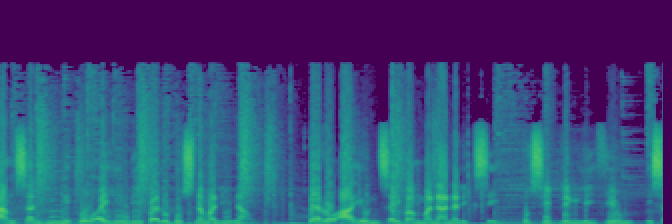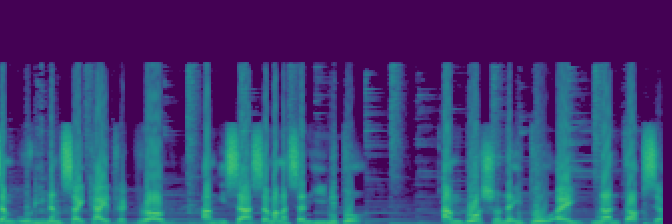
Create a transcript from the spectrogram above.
Ang sanhi nito ay hindi pa lubos na malinaw. Pero ayon sa ibang mananaliksik, posibleng lithium, isang uri ng psychiatric drug, ang isa sa mga sanhi nito. Ang bosyo na ito ay non-toxic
